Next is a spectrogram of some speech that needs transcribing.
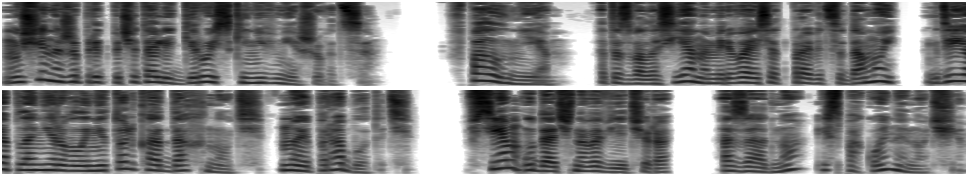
Мужчины же предпочитали геройски не вмешиваться. «Вполне», — отозвалась я, намереваясь отправиться домой, где я планировала не только отдохнуть, но и поработать. Всем удачного вечера, а заодно и спокойной ночи.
